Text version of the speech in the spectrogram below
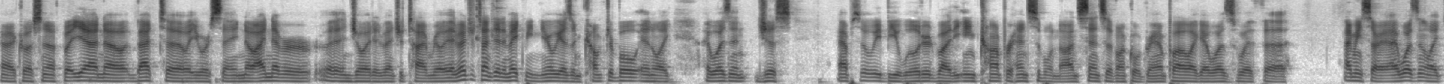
All right, close enough. But yeah, no, back to what you were saying. No, I never uh, enjoyed Adventure Time really. Adventure Time didn't make me nearly as uncomfortable, and like I wasn't just absolutely bewildered by the incomprehensible nonsense of Uncle Grandpa like I was with. Uh, I mean, sorry, I wasn't like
